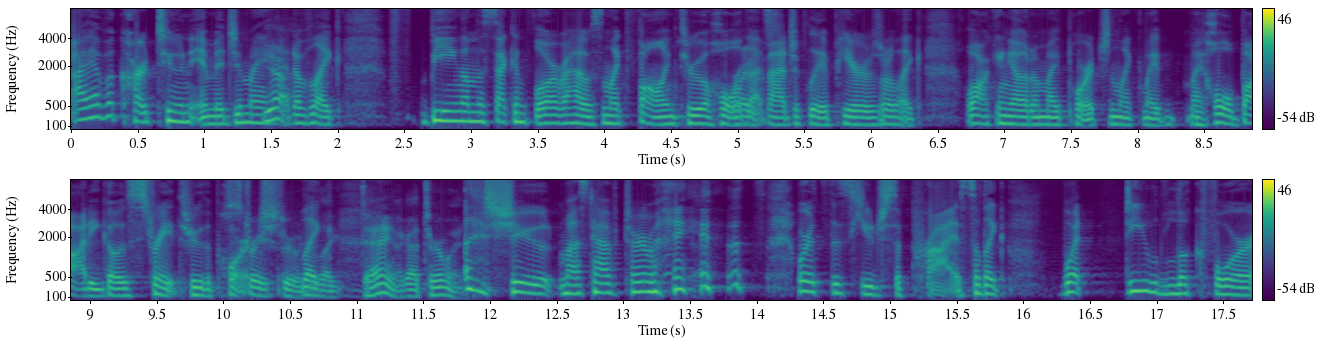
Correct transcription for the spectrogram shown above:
I have a cartoon image in my Yeah. head of like being on the second floor of a house and like falling through a hole Right. that magically appears or like walking out on my porch and like my, my whole body goes straight through the porch. straight through. Like, Like, like dang, I got termites. shoot, must have termites. Where it's this huge surprise. So like what do you look for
